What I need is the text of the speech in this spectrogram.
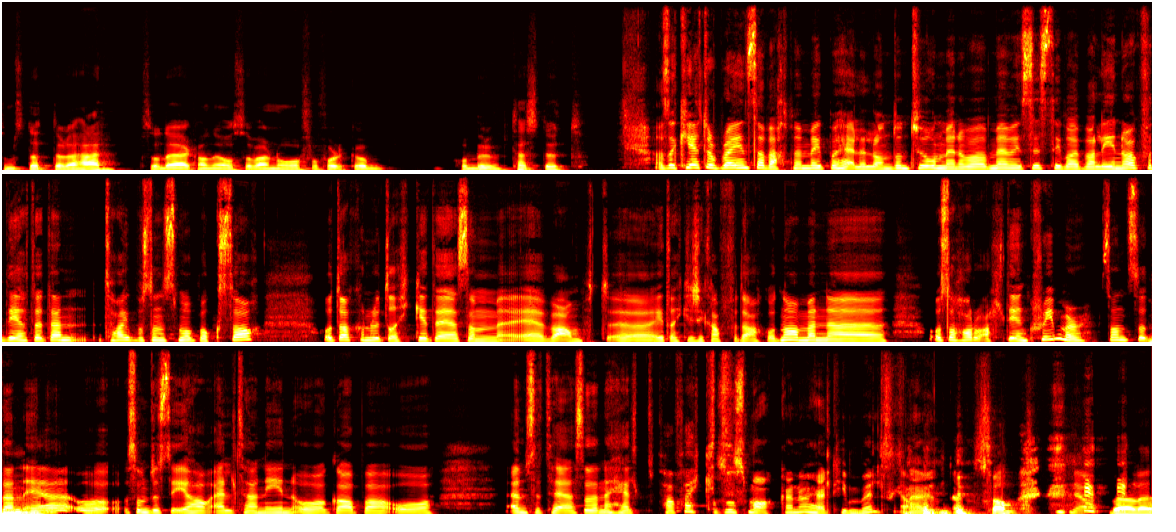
som støtter det her. Så det kan jo også være noe for folk å, å teste ut. Altså Keto Brains har vært med meg på hele London-turen min, og med meg sist jeg var i Berlin òg. fordi at den tar jeg på sånne små bokser, og da kan du drikke det som er varmt. Eh, jeg drikker ikke kaffe da akkurat nå, men eh, Og så har du alltid en creamer, sånn, så den Mm. er, og, som du sier, har L-ternin og GABA og MCT, så den er helt perfekt. Og så smaker den jo helt himmelsk. Det er jo sant? Ja. Det er det.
